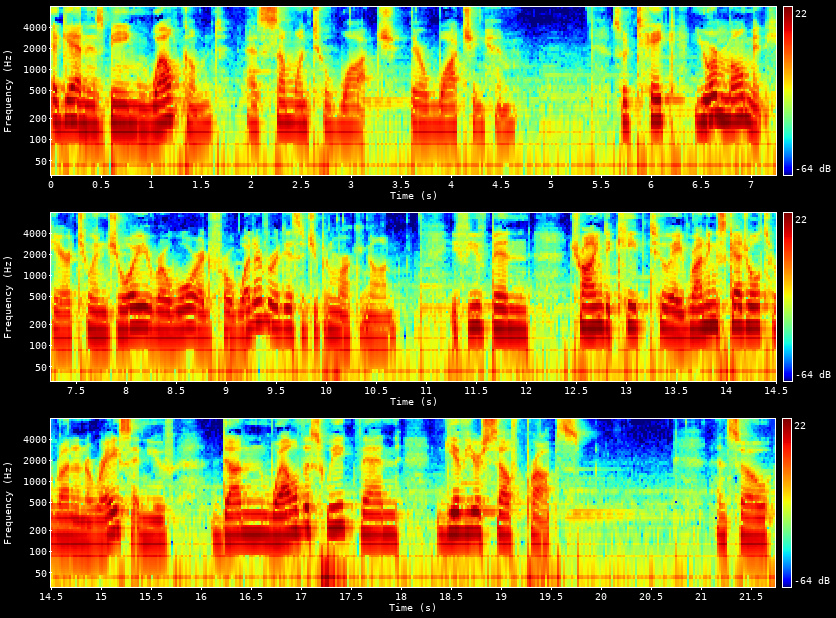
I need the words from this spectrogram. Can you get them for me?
again is being welcomed as someone to watch. They're watching him. So take your moment here to enjoy your reward for whatever it is that you've been working on. If you've been trying to keep to a running schedule to run in a race and you've done well this week, then give yourself props. And so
